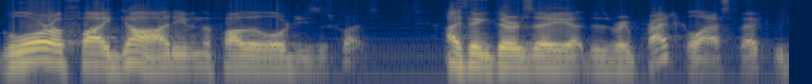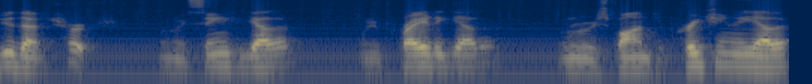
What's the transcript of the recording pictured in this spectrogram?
glorify God, even the Father of the Lord Jesus Christ? I think there's a, there's a very practical aspect. We do that in church. When we sing together, when we pray together, when we respond to preaching together.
